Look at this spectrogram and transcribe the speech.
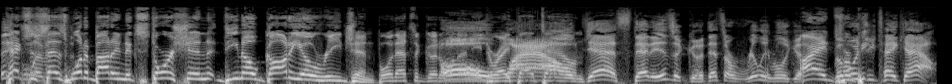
Texas says, what about an extortion Dino Gaudio region? Boy, that's a good one. I need to write Oh, wow. that down. Yes, that is a good. That's a really, really good. All right, but what would pe- you take out?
